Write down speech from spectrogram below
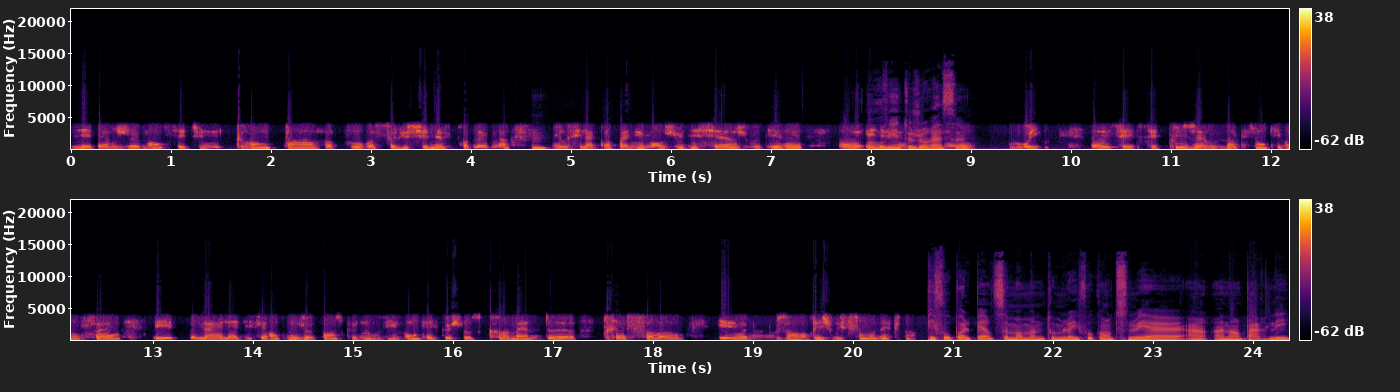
L'hébergement, c'est une grande part pour solutionner ce problème-là, mm. mais aussi l'accompagnement judiciaire, je vous dirais. Euh, On revient toujours à ça. Euh, oui, euh, c'est plusieurs actions qui vont faire et la, la, différence, mais je pense que nous vivons quelque chose quand même de très fort et euh, nous nous en réjouissons honnêtement. Il faut pas le perdre ce momentum-là, il faut continuer euh, à, en parler.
